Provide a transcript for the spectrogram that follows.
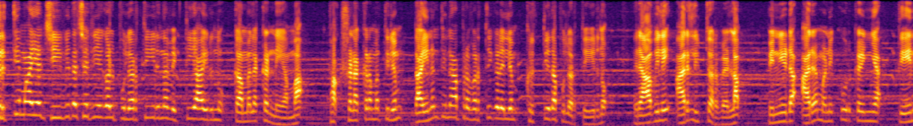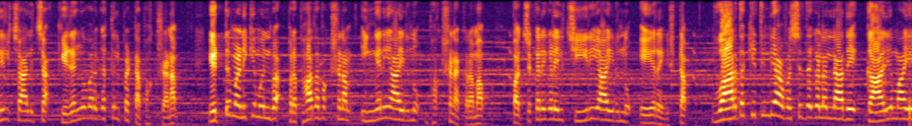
കൃത്യമായ ജീവിതചര്യകൾ പുലർത്തിയിരുന്ന വ്യക്തിയായിരുന്നു കമലക്കണ്ണിയമ്മ. ഭക്ഷണക്രമത്തിലും ദൈനംദിന പ്രവൃത്തികളിലും കൃത്യത പുലർത്തിയിരുന്നു. രാവിലെ അര ലിറ്റർ വെള്ളം പിന്നീട് അരമണിക്കൂർ കഴിഞ്ഞ തേനിൽ ചാലിച്ച കിഴങ്ങുവർഗത്തിൽപ്പെട്ട ഭക്ഷണം. എട്ട് മണിക്ക് മുൻപ് പ്രഭാത ഭക്ഷണം ഇങ്ങനെയായിരുന്നു ഭക്ഷണക്രമം. പച്ചക്കറികളിൽ ചീരയായിരുന്നു ഏറെ ഇഷ്ടം. വാർദ്ധക്യത്തിന്റെ അവശതകളല്ലാതെ കാര്യമായ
